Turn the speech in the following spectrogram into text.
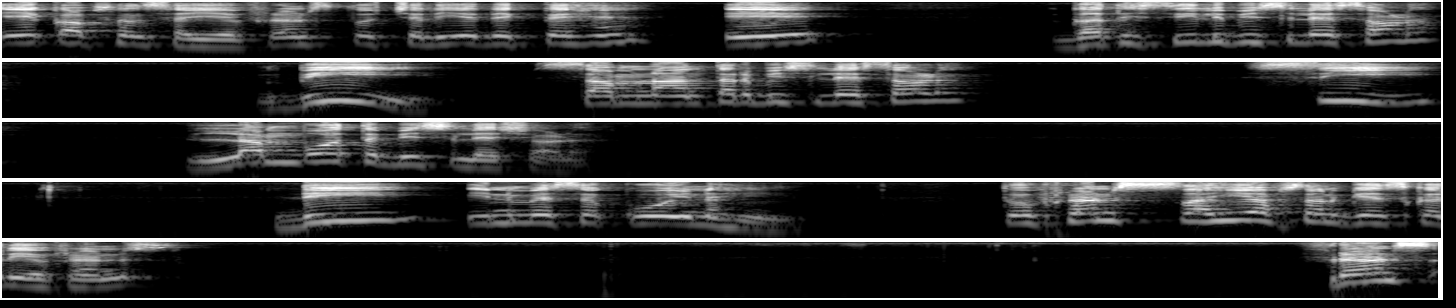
एक ऑप्शन सही है फ्रेंड्स तो चलिए देखते हैं। ए, गतिशील विश्लेषण। बी, समानांतर विश्लेषण। सी लंबोत विश्लेषण। डी, इनमें से कोई नहीं। तो फ्रेंड्स, सही ऑप्शन गेस करिए फ्रेंड्स। फ्रेंड्स,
